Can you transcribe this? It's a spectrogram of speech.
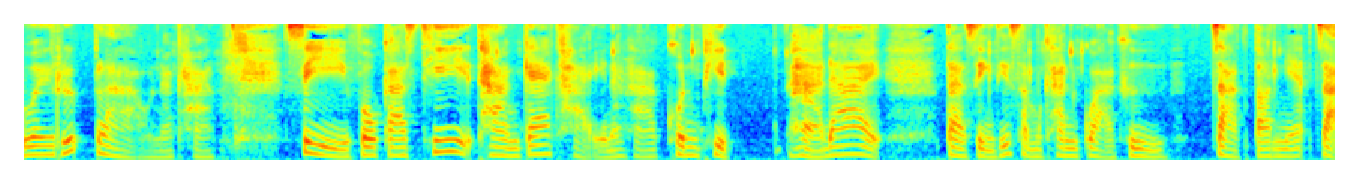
ด้วยหรือเปล่านะคะ 4. โฟกัสที่ทางแก้ไขนะคะ คนผิดหาได้ แต่สิ่งที่สำคัญกว่าคือ จากตอนนี้จะ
